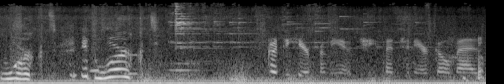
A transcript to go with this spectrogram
worked! It worked! Good to hear from you, Chief Engineer Gomez.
